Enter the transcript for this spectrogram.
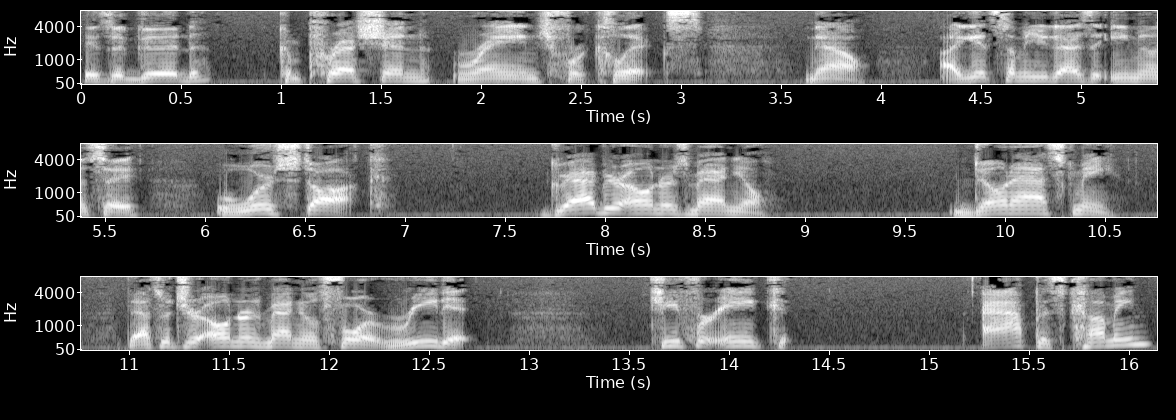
is a good compression range for clicks. Now, I get some of you guys that email and say, we're stock. Grab your owner's manual. Don't ask me. That's what your owner's manual is for. Read it. Keefer Inc. app is coming.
